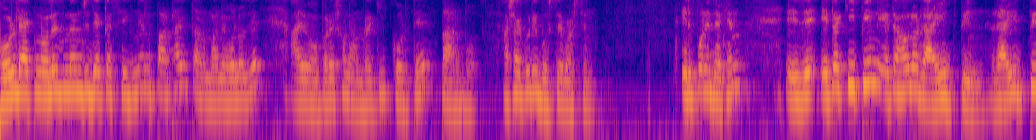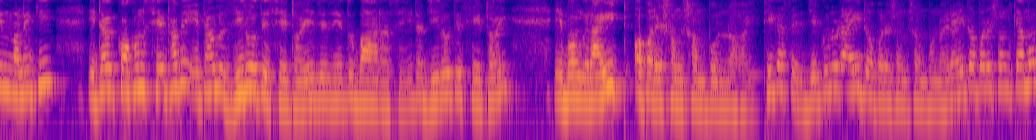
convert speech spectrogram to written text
হোল্ড অ্যাকনোলেজমেন্ট যদি একটা সিগন্যাল পাঠায়, তার মানে হলো যে আই অপারেশন আমরা কি করতে পারব? আশা করি বুঝতে পারছেন। এরপরে দেখেন, এই যে এটা কি পিন এটা হলো রাইট পিন রাইট পিন মানে কি? এটা কখন সেট হবে? এটা হলো জিরোতে সেট হয়। যে যেহেতু বার আছে, এটা জিরোতে সেট হয় এবং রাইট অপারেশন সম্পন্ন হয়। ঠিক আছে? যে কোনো রাইট অপারেশন সম্পন্ন হয়। রাইট অপারেশন কেমন?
